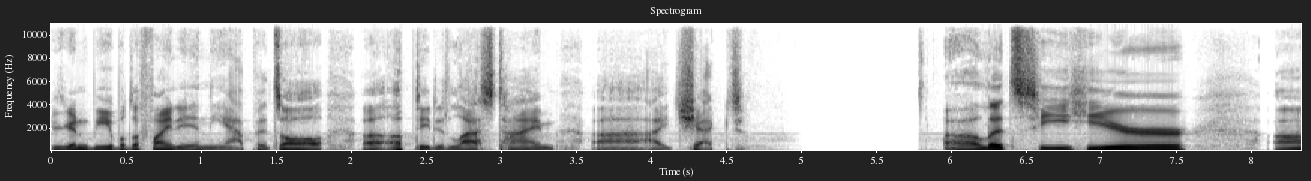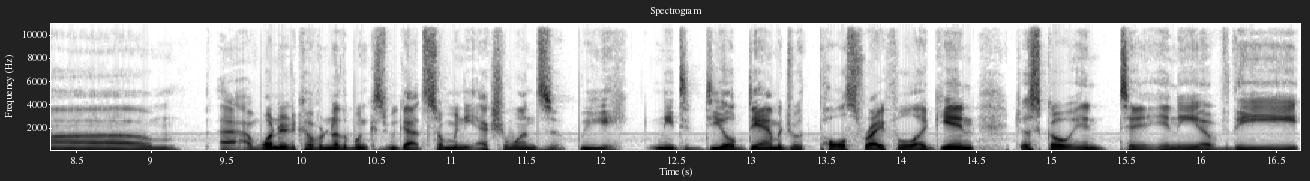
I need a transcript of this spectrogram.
You're going to be able to find it in the app. It's all uh, updated last time uh, i checked. Uh, let's see here. Um I wanted to cover another one because we got so many extra ones. We need to deal damage with pulse rifle again. Just go into any of the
